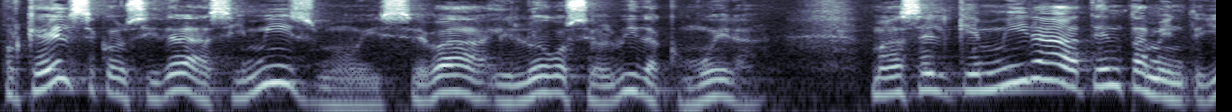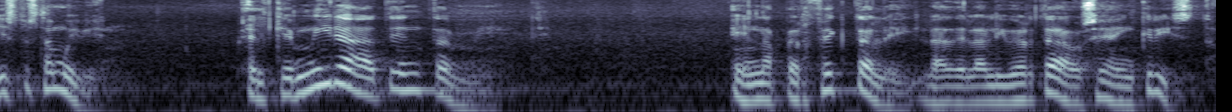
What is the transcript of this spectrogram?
Porque él se considera a sí mismo y se va y luego se olvida como era. Mas el que mira atentamente, y esto está muy bien, el que mira atentamente en la perfecta ley, la de la libertad, o sea, en Cristo,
